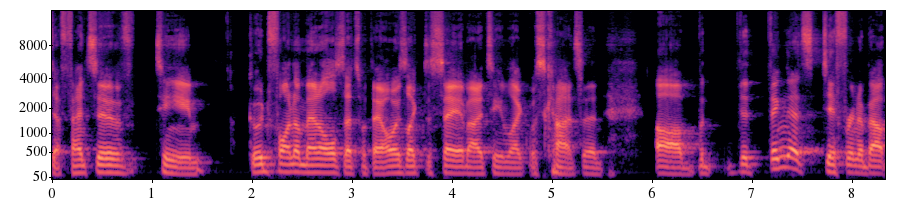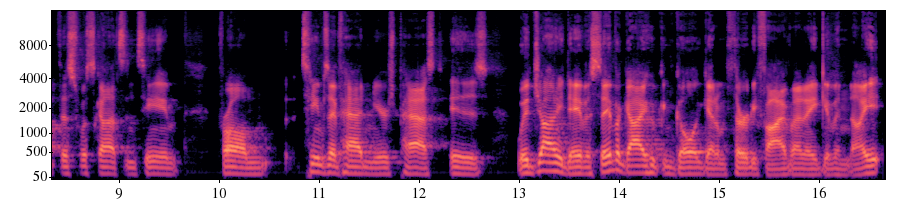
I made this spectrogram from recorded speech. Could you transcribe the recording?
defensive team, good fundamentals. That's what they always like to say about a team like Wisconsin. Uh, but the thing that's different about this Wisconsin team from teams they've had in years past is with Johnny Davis, they have a guy who can go and get him 35 on any given night.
